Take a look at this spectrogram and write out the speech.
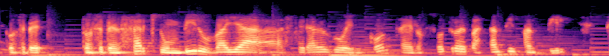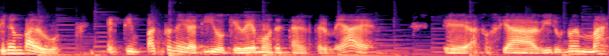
Entonces, entonces pensar que un virus vaya a hacer algo en contra de nosotros es bastante infantil. Sin embargo, este impacto negativo que vemos de estas enfermedades eh, asociadas a virus no es más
